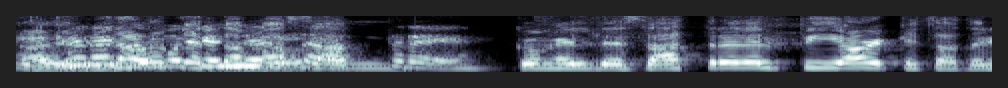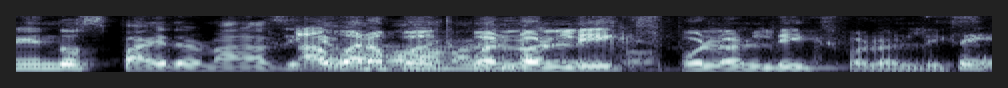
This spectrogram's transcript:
Porque mira lo que que está pasando desastre. con el desastre del PR que está teniendo Spider-Man. Ah, que bueno, vamos pues por los leaks, por los leaks, por los leaks. Sí.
